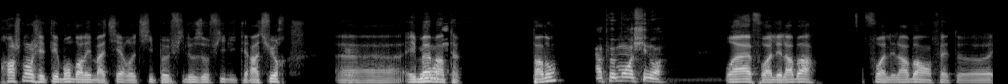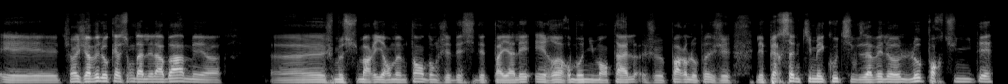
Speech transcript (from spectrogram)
franchement, j'étais bon dans les matières type philosophie, littérature. et même. Inter... Pardon? Un peu moins chinois. Ouais, faut aller là-bas. faut aller là-bas, en fait. et tu vois, j'avais l'occasion d'aller là-bas, mais euh, je me suis marié en même temps, donc j'ai décidé de pas y aller. Erreur monumentale. Je parle les personnes qui m'écoutent. Si vous avez l'opportunité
